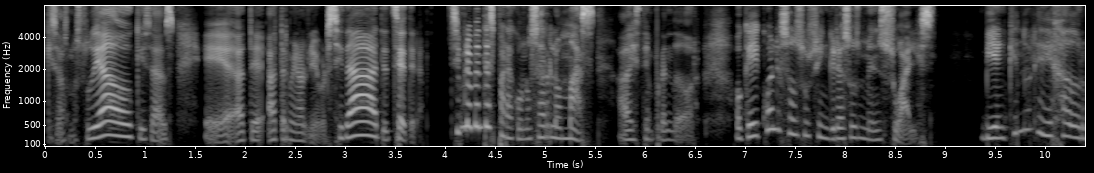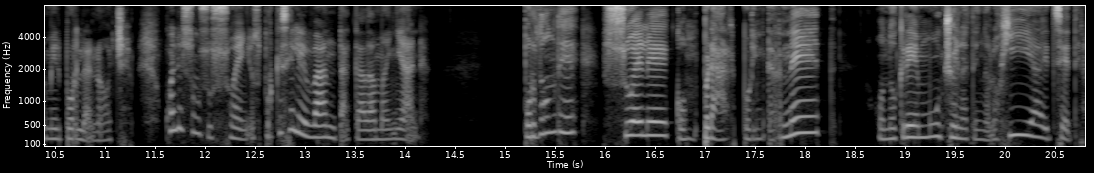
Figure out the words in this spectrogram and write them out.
Quizás no ha estudiado, quizás eh, ha, ha, terminado la universidad, etc. Simplemente es para conocerlo más a este emprendedor, ¿ok? ¿Cuáles son sus ingresos mensuales? Bien, ¿qué no le deja dormir por la noche? ¿Cuáles son sus sueños? ¿Por qué se levanta cada mañana? ¿Por dónde suele comprar? ¿Por internet? O no cree mucho en la tecnología, etc.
